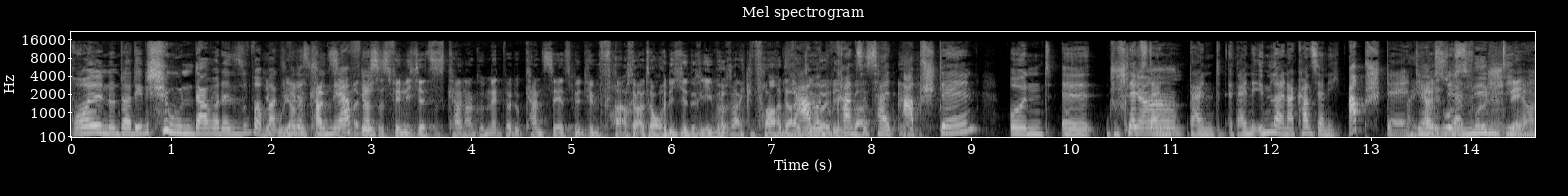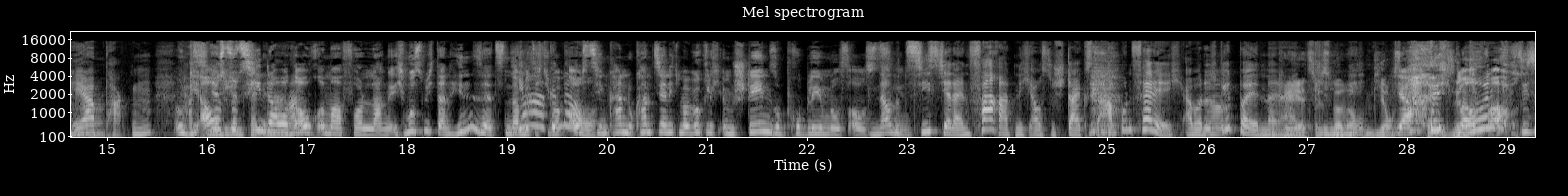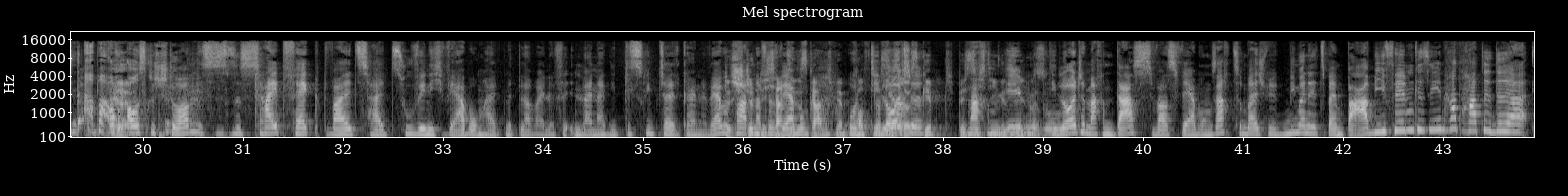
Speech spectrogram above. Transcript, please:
Rollen unter den Schuhen da in den Ja Supermarkt. gut, Ich aber du das so kannst ja, aber das ist, finde ich, jetzt ist kein Argument, weil du kannst ja jetzt mit dem Fahrrad auch nicht in Rewe reinfahren. Ja, Alter, aber du kannst mal. es halt abstellen und äh, du schleppst Ja. dein, dein, deine Inliner kannst ja nicht abstellen. Ah die ja, musst die du ja ja neben dir ne? herpacken. Und die ja auszuziehen der dauert auch immer voll lange. Ich muss mich dann hinsetzen, damit Ja, ich die überhaupt genau. ausziehen kann. Du kannst ja nicht mal wirklich im Stehen so problemlos ausziehen. Genau, du ziehst ja dein Fahrrad nicht aus, du steigst da ab und fertig. Aber das Ja. geht bei Inliner Okay, jetzt wissen wir, warum die auch Ja, so ich sind. glaub- Und auch. sie sind aber auch ausgestorben. Das ist ein Side-Fact, weil es halt zu wenig Werbung halt mittlerweile für Inliner gibt. Es gibt halt keine Werbepartner stimmt, ich hatte das Werbung. gar nicht mehr im und Kopf, die dass es Leute das gibt, bis ich machen die gesehen. Die Leute machen das, was Werbung sagt. Zum Beispiel, wie man jetzt beim Barbie-Film gesehen hat, hatte der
